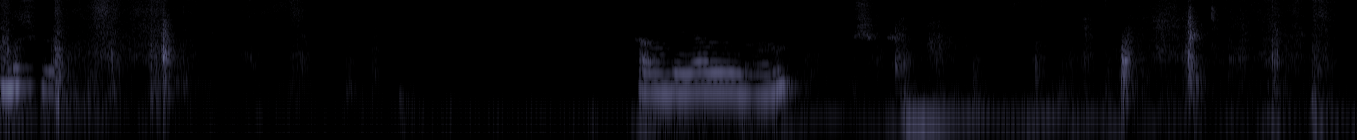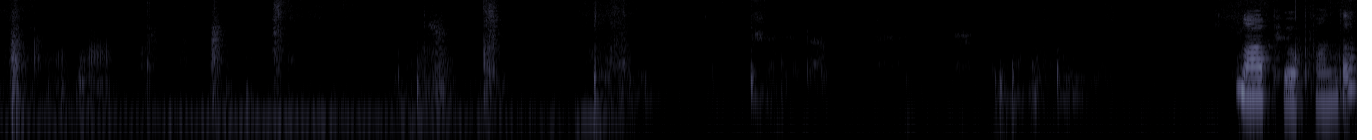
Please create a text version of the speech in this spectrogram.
Bunu şuraya. Pandayı alalım. Ne yapıyor panda?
